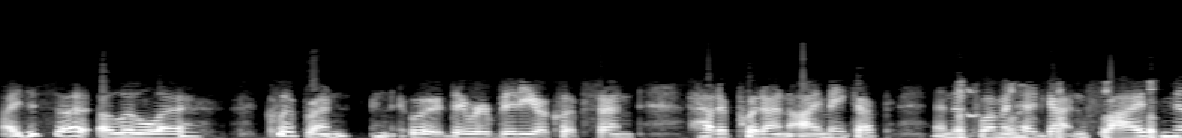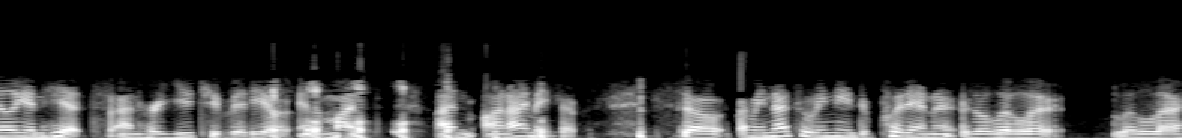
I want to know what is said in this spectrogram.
I just saw a little uh, clip on they were video clips on how to put on eye makeup and this woman had gotten 5 million hits on her YouTube video in a month on on eye makeup. So, I mean, that's what we need to put in a, a little uh, little uh,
